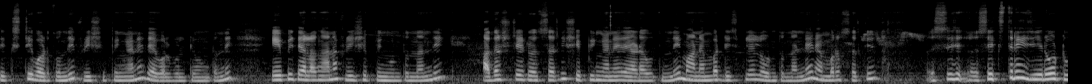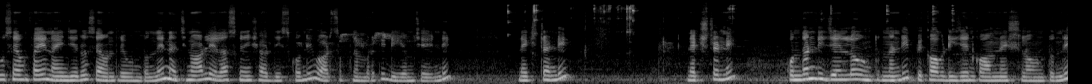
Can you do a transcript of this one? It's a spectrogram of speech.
సిక్స్టీ పడుతుంది. ఫ్రీ షిప్పింగ్ అనేది అవైలబిలిటీ ఉంటుంది. ఏపీ తెలంగాణ ఫ్రీ షిప్పింగ్ ఉంటుందండి. అదర్ స్టేట్ వచ్చేసరికి షిప్పింగ్ అనేది యాడ్ అవుతుంది. మా నెంబర్ డిస్ప్లేలో ఉంటుందండి. నెంబర్ వచ్చేసరికి six three zero two seven five nine zero seven three ఉంటుంది. నచ్చిన వాళ్ళు ఇలా స్క్రీన్ షాట్ తీసుకోండి. వాట్సాప్ నెంబర్కి డిఎం చేయండి. నెక్స్ట్ అండి. నెక్స్ట్ అండి. కుందన్ డిజైన్లో ఉంటుందండి. పికాక్ డిజైన్ కాంబినేషన్లో ఉంటుంది.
